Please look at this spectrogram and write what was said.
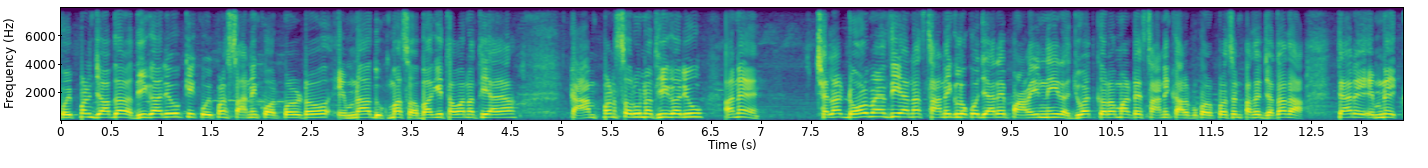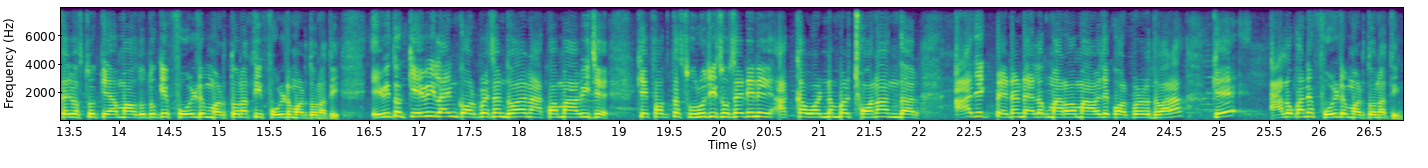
કોઈપણ જવાબદાર અધિકારીઓ કે કોઈપણ સ્થાનિક કોર્પોરેટરો એમના દુઃખમાં સહભાગી થવા નથી આવ્યા, કામ પણ શરૂ નથી કર્યું અને છેલ્લા દોઢ મહિનાથી આના સ્થાનિક લોકો જ્યારે પાણીની રજૂઆત કરવા માટે સ્થાનિક કોર્પોરેશન પાસે જતા હતા, ત્યારે એમને એક જ વસ્તુ કહેવામાં આવતું હતું કે ફોલ્ડ મળતો નથી, ફોલ્ડ મળતો નથી. એવી તો કેવી લાઈન કોર્પોરેશન દ્વારા નાખવામાં આવી છે કે ફક્ત સુરુજી સોસાયટીની આખા વોર્ડ નંબર છના અંદર આ જ એક પેટર્ન ડાયલોગ મારવામાં આવે છે કોર્પોરેટર દ્વારા કે આ લોકોને ફોલ્ટ મળતો નથી.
